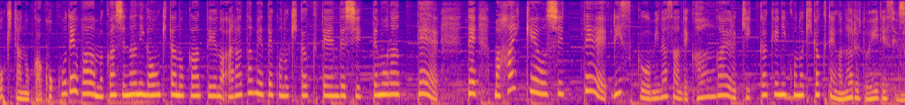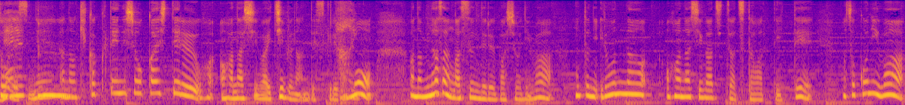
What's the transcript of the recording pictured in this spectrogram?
起きたのかここでは昔何が起きたのかっていうのを改めてこの企画展で知ってもらってで、まあ、背景を知ってリスクを皆さんで考えるきっかけにこの企画展がなるといいですよね。そうですね、うん、あの企画展に紹介しているお話は一部なんですけれども、はい、あの皆さんが住んでる場所には本当にいろんなお話が実は伝わっていてそこには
